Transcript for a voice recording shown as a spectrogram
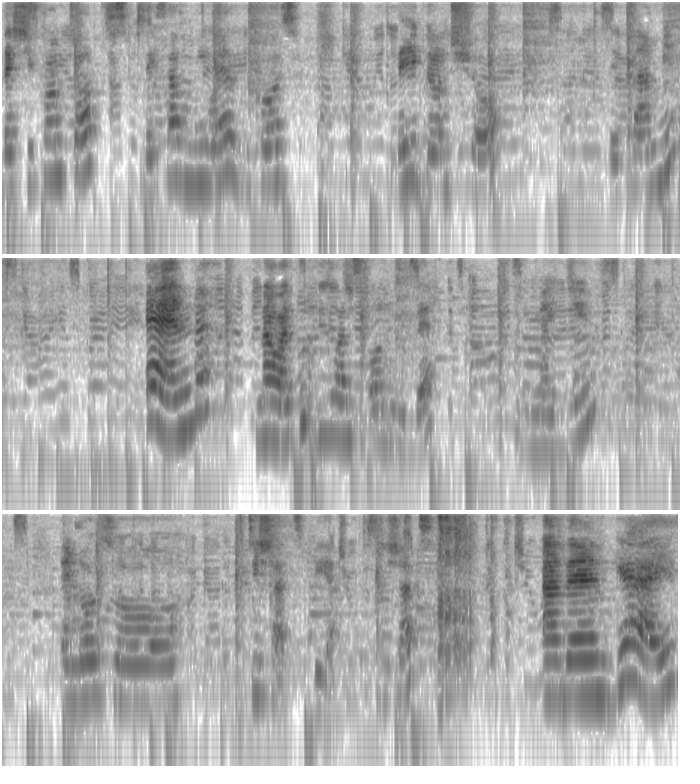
the chiffon tops they serve me well because they don't show the tummy. And now I put these ones on with the with my jeans and also t-shirts here t-shirts. And then guys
